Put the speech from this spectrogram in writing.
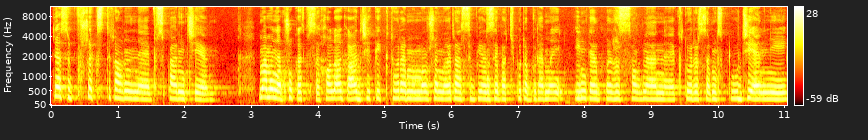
To jest wszechstronne wsparcie. Mamy na przykład psychologa, dzięki któremu możemy rozwiązywać problemy interpersonalne, które są spółdzielni.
